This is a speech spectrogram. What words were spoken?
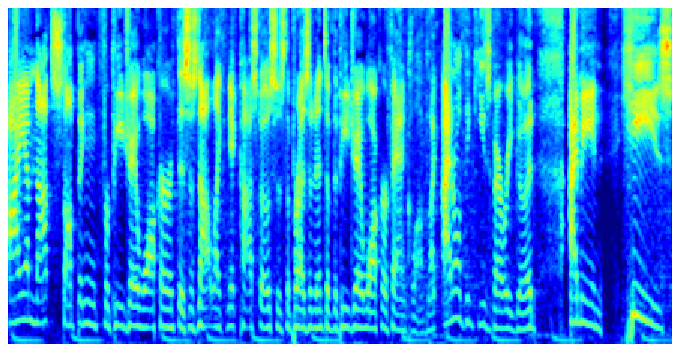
I am not stumping for PJ Walker. This is not like Nick Kostos is the president of the PJ Walker fan club. Like, I don't think he's very good. I mean, he's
